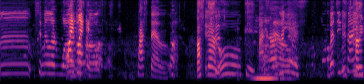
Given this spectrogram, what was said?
mm, similar one Wait, wait, wait. called pastel. Pastel. Oh, okay. Pastel. Yes. But It's inside,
